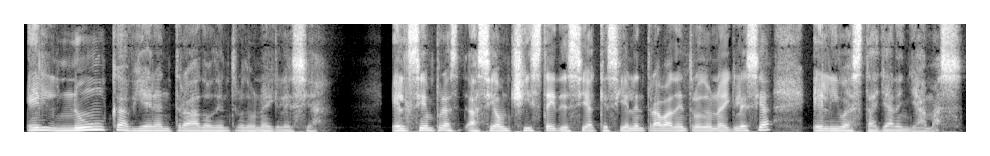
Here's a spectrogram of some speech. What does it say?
él nunca hubiera entrado dentro de una iglesia. Él siempre hacía un chiste y decía que si él entraba dentro de una iglesia, él iba a estallar en llamas.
